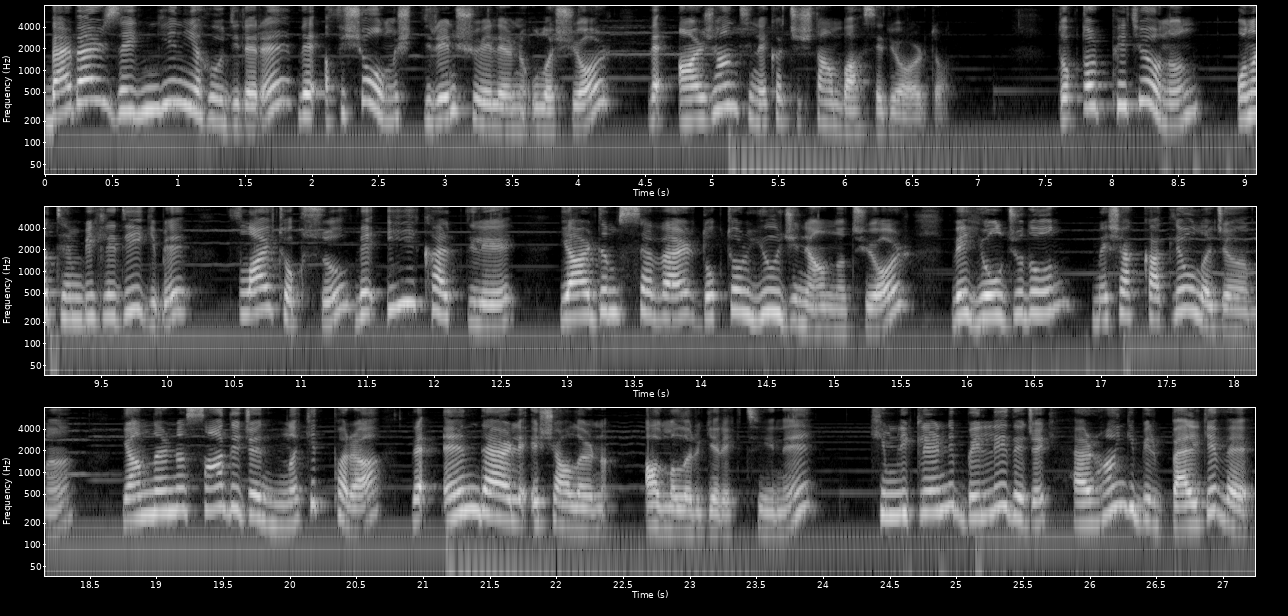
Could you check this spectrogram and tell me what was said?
Berber zengin Yahudilere ve afişe olmuş direniş üyelerine ulaşıyor ve Arjantin'e kaçıştan bahsediyordu. Doktor Petio'nun ona tembihlediği gibi Flytox'u ve iyi kalpli, yardımsever Doktor Eugene'i anlatıyor ve yolculuğun meşakkatli olacağını, yanlarına sadece nakit para ve en değerli eşyalarını almaları gerektiğini, kimliklerini belli edecek herhangi bir belge ve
